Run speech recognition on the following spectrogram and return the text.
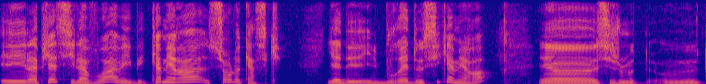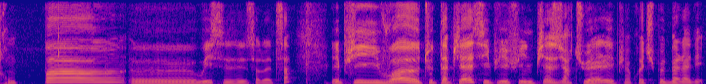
et la pièce, il la voit avec des caméras sur le casque. Il y a des, il bourré de six caméras et euh, si je me euh, trompe pas, euh, oui, c'est ça doit être ça. Et puis il voit euh, toute ta pièce et puis il fait une pièce virtuelle et puis après tu peux te balader.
